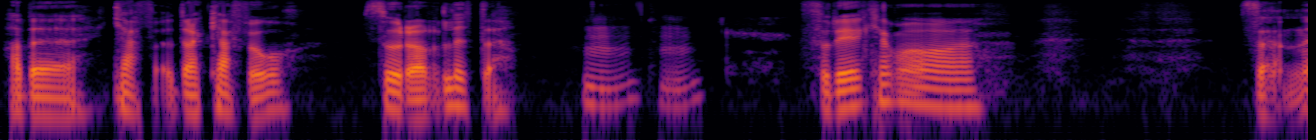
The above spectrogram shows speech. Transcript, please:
hade kaffe, drack kaffe och surrade lite. Mm. Mm. Så det kan vara Sen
